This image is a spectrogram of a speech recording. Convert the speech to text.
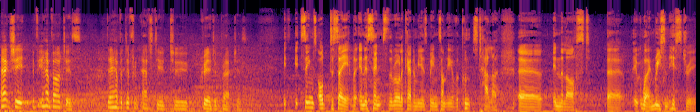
Actually, if you have artists, they have a different attitude to creative practice. It, it, seems odd to say it, but in a sense, the Royal Academy has been something of a Kunsthalle uh, in the last, uh, well, in recent history.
